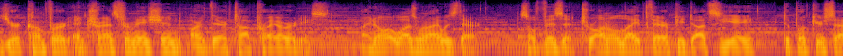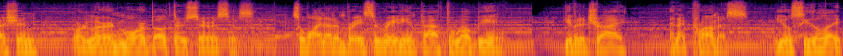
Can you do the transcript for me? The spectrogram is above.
your comfort and transformation are their top priorities. I know it was when I was there. So visit torontolightTherapy.ca to book your session or learn more about their services. So why not embrace a radiant path to well-being? Give it a try, and I promise you'll see the light.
